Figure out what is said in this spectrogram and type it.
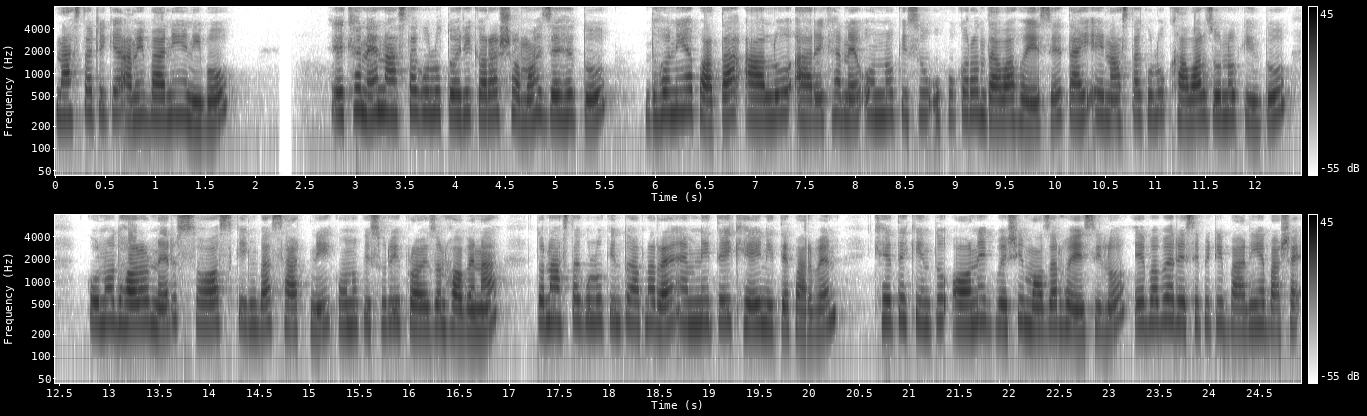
নাস্তাটিকে আমি বানিয়ে নিব। এখানে নাস্তাগুলো তৈরি করার সময় যেহেতু ধনিয়া পাতা, আলু আর এখানে অন্য কিছু উপকরণ দেওয়া হয়েছে, তাই এই নাস্তাগুলো খাওয়ার জন্য কিন্তু কোনো ধরনের সস কিংবা চাটনি কোনো কিছুরই প্রয়োজন হবে না। তো নাস্তাগুলো কিন্তু আপনারা এমনিতেই খেয়ে নিতে পারবেন। খেতে কিন্তু অনেক বেশি মজার হয়েছিল। এভাবে রেসিপিটি বানিয়ে বাসায়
